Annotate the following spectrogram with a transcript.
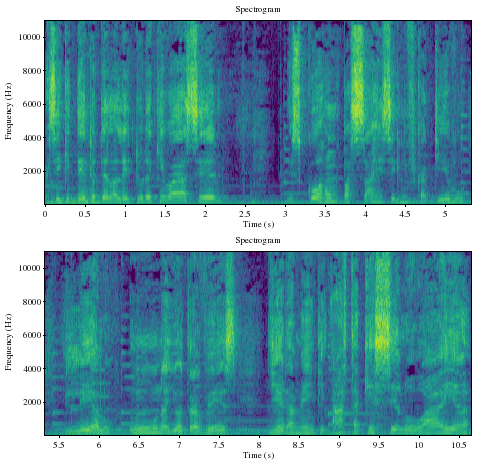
Assim que dentro da leitura que vai ser, escorra um passagem significativo e leia-lo uma e outra vez diariamente, até que se lo haya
